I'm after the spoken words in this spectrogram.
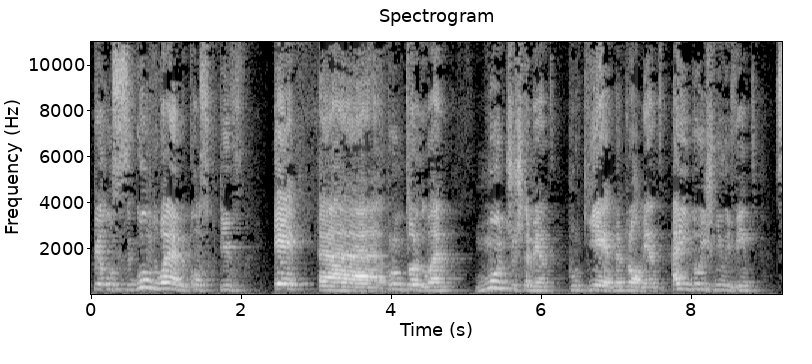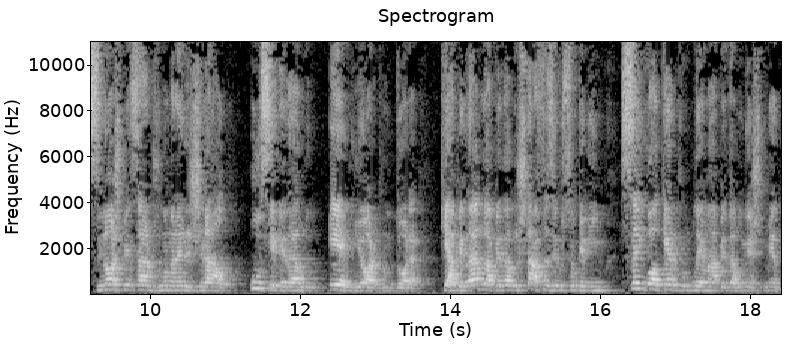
pelo segundo ano consecutivo é uh, promotor do ano, muito justamente porque é, naturalmente, em 2020, se nós pensarmos de uma maneira geral, o CTW é a melhor promotora que a APW. A APW está a fazer o seu caminho sem qualquer problema. A APW, neste momento,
